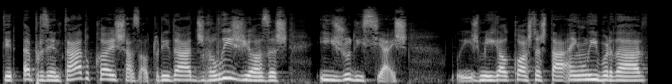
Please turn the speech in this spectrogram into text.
ter apresentado queixa às autoridades religiosas e judiciais. Luís Miguel Costa está em liberdade,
